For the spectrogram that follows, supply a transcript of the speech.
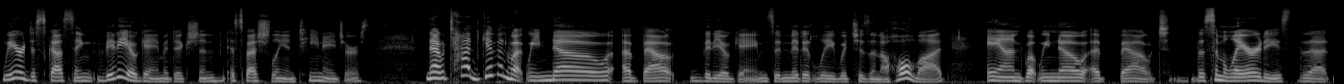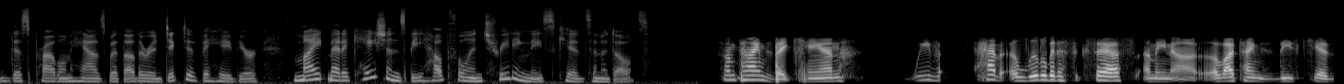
We are discussing video game addiction, especially in teenagers. Now, Todd, given what we know about video games, admittedly, which isn't a whole lot, and what we know about the similarities that this problem has with other addictive behavior, might medications be helpful in treating these kids and adults? Sometimes they can. We've had a little bit of success. I mean, uh, a lot of times these kids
